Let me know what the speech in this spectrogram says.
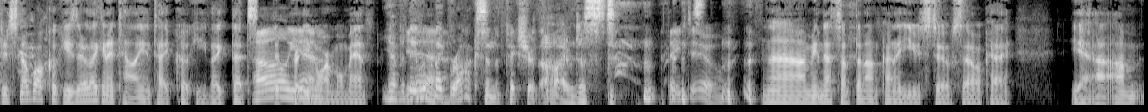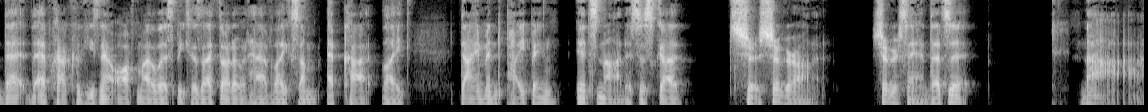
dude. Snowball cookies. They're like an Italian type cookie. Like that's Oh, pretty yeah. normal, man. Yeah, but they Yeah. look like rocks in the picture, though. I'm just. They do. No, I mean that's something I'm kind of used to. So okay, yeah, I, I'm that the Epcot cookie's now off my list because I thought it would have like some Epcot like diamond piping. It's not. It's just got sh- sugar on it, sugar sand. That's it. Nah,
